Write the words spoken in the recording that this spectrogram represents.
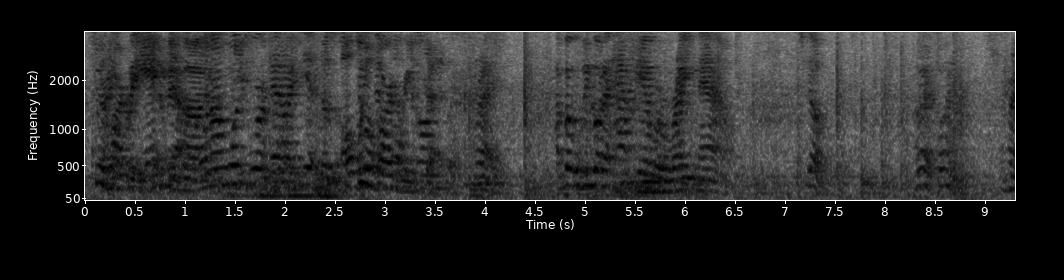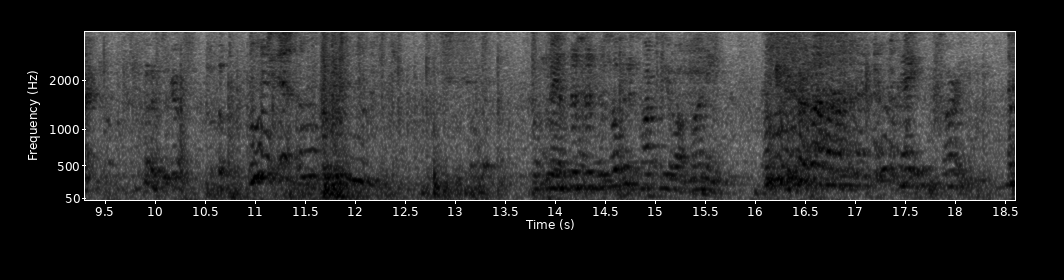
Let's do a hard reset. One-on-ones work out idea. There's Let's do a hard reset. conflict. Right. How about we go to happy hour right now? Let's go. All right, fine. All right. Let's go. Look, I was hoping to talk to you about money. okay, sorry.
